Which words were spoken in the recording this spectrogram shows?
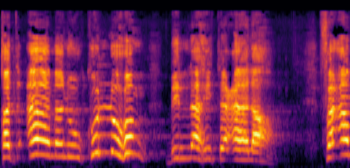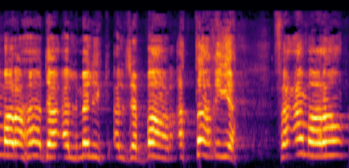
قد آمنوا كلهم بالله تعالى. فأمر هذا الملك الجبار الطاغية فأمر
